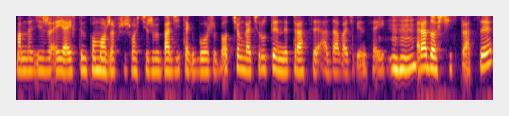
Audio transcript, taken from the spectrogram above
Mam nadzieję, że AI w tym pomoże w przyszłości, żeby bardziej tak było, żeby odciągać rutyny pracy, a dawać więcej radości z pracy.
